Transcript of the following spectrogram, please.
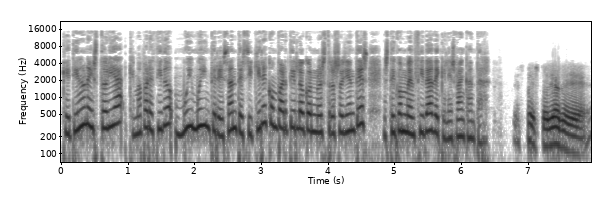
que tiene una historia que me ha parecido muy, muy interesante. Si quiere compartirlo con nuestros oyentes, estoy convencida de que les va a encantar. Esta historia de,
